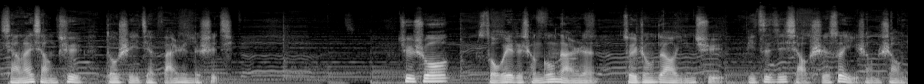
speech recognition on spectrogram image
想来想去都是一件烦人的事情。据说，所谓的成功男人，最终都要迎娶比自己小十岁以上的少女，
